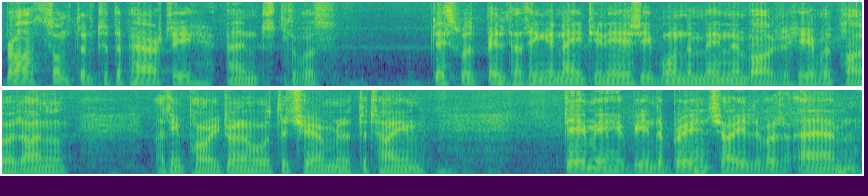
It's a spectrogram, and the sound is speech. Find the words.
brought something to the party, and there was this was built, I think, in 1980. One of the men involved here was Paul O'Donnell. I think Paul O'Donnell was the chairman at the time. They may have been the brainchild of it, um,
